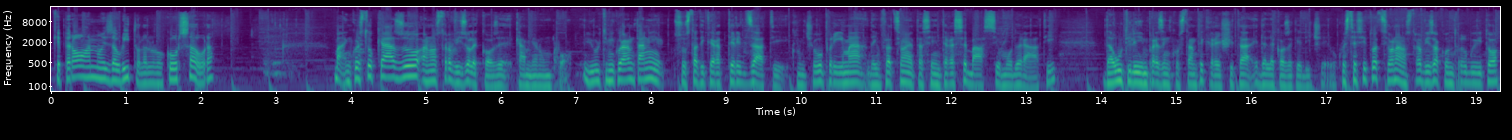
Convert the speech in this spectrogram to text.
che però hanno esaurito la loro corsa ora? Ma in questo caso, a nostro avviso, le cose cambiano un po'. Gli ultimi 40 anni sono stati caratterizzati, come dicevo prima, da inflazione e tassi di interesse bassi o moderati, da utili imprese in costante crescita e delle cose che dicevo. Questa situazione, a nostro avviso, ha contribuito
